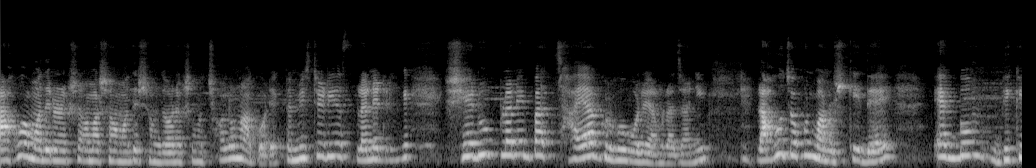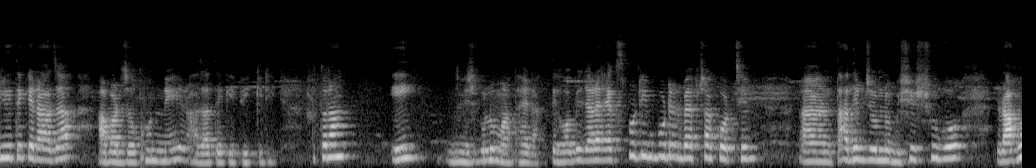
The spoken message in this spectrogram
রাহু আমাদের অনেক সময়, আমার আমাদের সঙ্গে অনেক সময় ছলনা করে, একটা মিস্টেরিয়াস প্ল্যানেট শেডু প্ল্যানেট বা ছায়া গ্রহ বলে আমরা জানি। রাহু যখন মানুষকে দেয়, একদম ভিকিরি থেকে রাজা, আবার যখন নেই রাজা থেকে ভিকিরি সুতরাং এই জিনিসগুলো মাথায় রাখতে হবে। যারা এক্সপোর্ট ইম্পোর্টের ব্যবসা করছেন তাদের জন্য বিশেষ শুভ। রাহু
